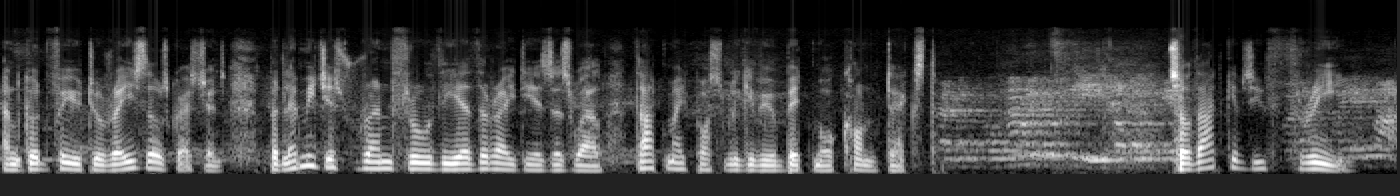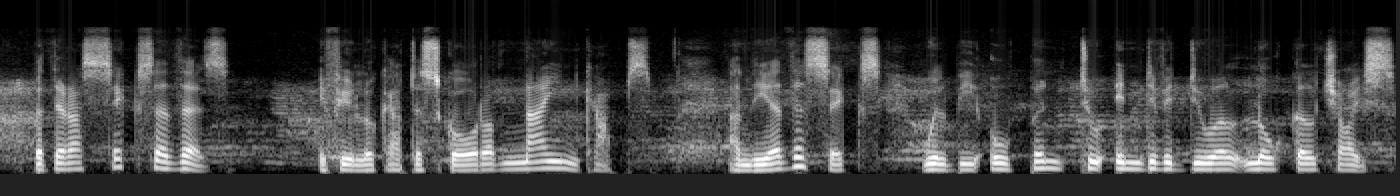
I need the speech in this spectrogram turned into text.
and good for you to raise those questions. But let me just run through the other ideas as well. That might possibly give you a bit more context. So that gives you three, but there are six others if you look at a score of nine caps. And the other six will be open to individual local choice,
